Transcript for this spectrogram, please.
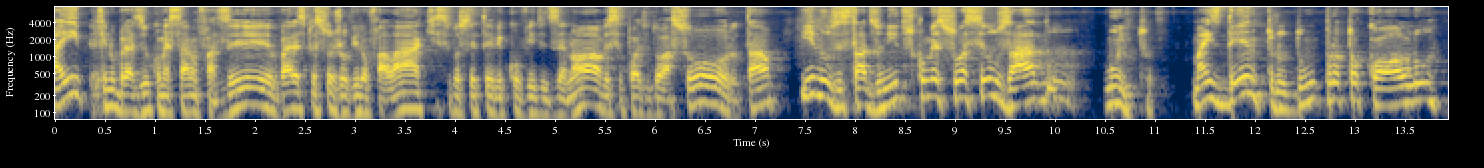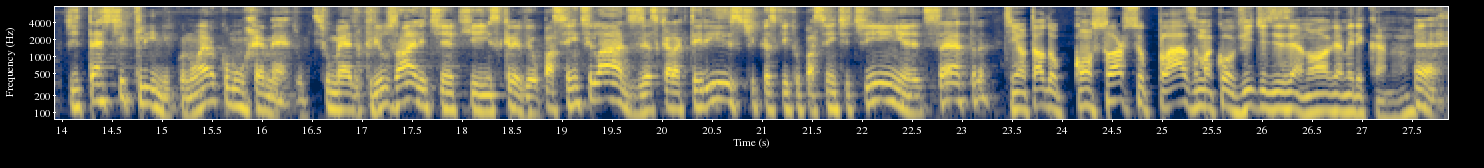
Aí, aqui no Brasil começaram a fazer, várias pessoas já ouviram falar que se você teve Covid-19, você pode doar soro tal. E nos Estados Unidos começou a ser usado muito mas dentro de um protocolo de teste clínico, não era como um remédio. Se o médico queria usar, ele tinha que inscrever o paciente lá, dizer as características, o que, que o paciente tinha, etc. Tinha o tal do consórcio plasma Covid-19 americano. Né? É,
